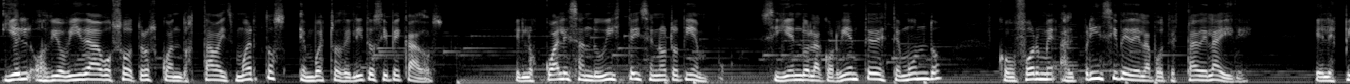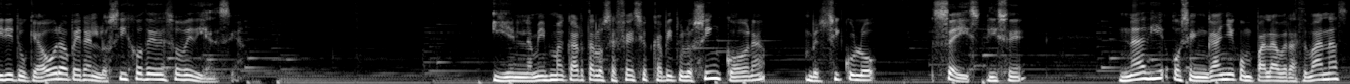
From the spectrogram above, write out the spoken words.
Y él os dio vida a vosotros cuando estabais muertos en vuestros delitos y pecados, en los cuales anduvisteis en otro tiempo, siguiendo la corriente de este mundo, conforme al príncipe de la potestad del aire, el espíritu que ahora opera en los hijos de desobediencia. Y en la misma carta a los Efesios capítulo 5 ahora, versículo 6 dice, Nadie os engañe con palabras vanas,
